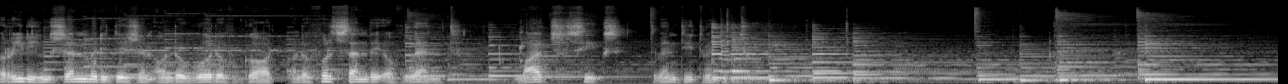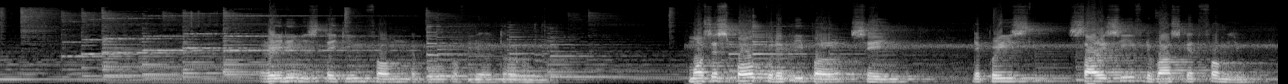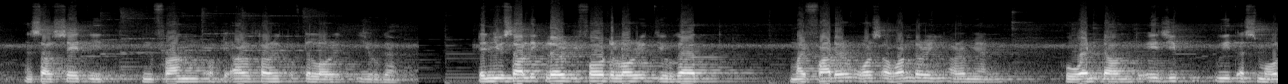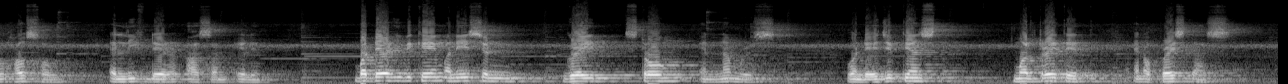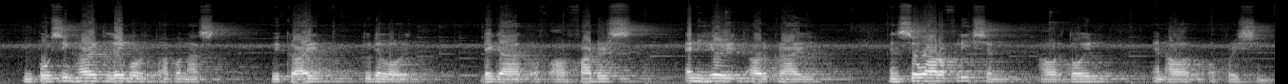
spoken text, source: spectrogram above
Readings and meditation on the Word of God on the first Sunday of Lent, March 6, 2022. Reading is taken from the book of Deuteronomy. Moses spoke to the people, saying, The priest shall receive the basket from you, and shall set it in front of the altar of the Lord your God. Then you shall declare before the Lord your God, My father was a wandering Aramean, who went down to Egypt with a small household, and lived there as an alien. But there he became a nation great, strong, and numerous. When the Egyptians maltreated and oppressed us, imposing hard labor upon us, we cried to the Lord, the God of our fathers, and he heard our cry, and so our affliction, our toil, and our oppression.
